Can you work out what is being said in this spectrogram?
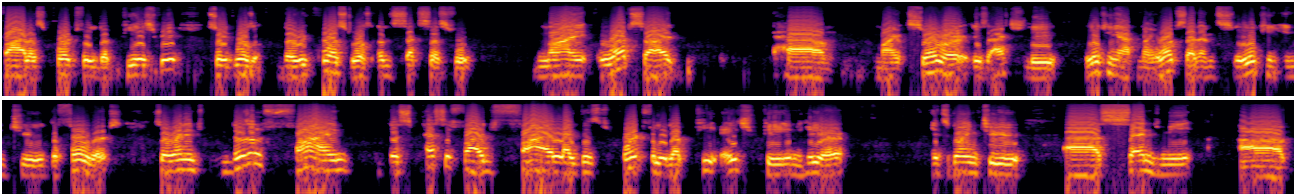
file as portfolio.php so it was the request was unsuccessful my website um, my server is actually looking at my website and it's looking into the folders. So when it doesn't find the specified file like this portfolio.php in here, it's going to uh, send me a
